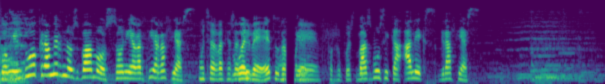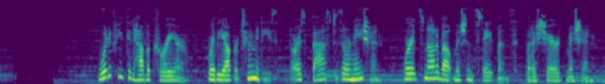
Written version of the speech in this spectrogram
Con el dúo Kramer nos vamos. Sonia García, gracias. Muchas gracias a Vuelve, ti. ¿eh? Tú también. Hombre, por supuesto. Más música. Alex, gracias. What if you could have a career where the opportunities are as vast as our nation, where it's not about mission statements, but a shared mission?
